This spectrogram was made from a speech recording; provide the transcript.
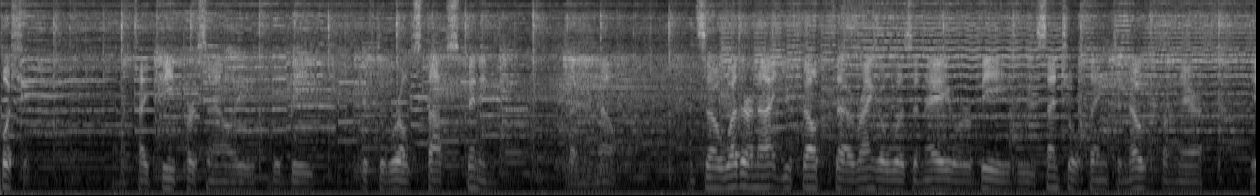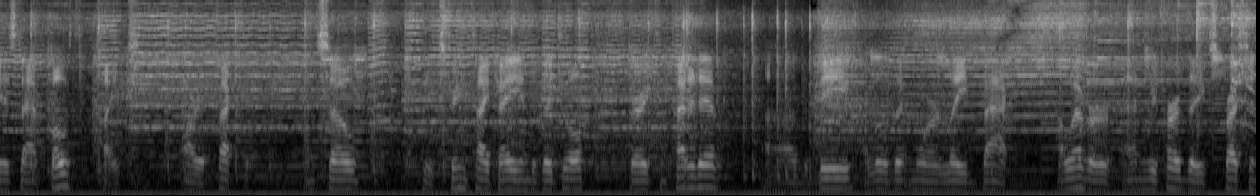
push it. And a type B personality would be if the world stops spinning, let me know. And so whether or not you felt uh, Rango was an A or a B, the essential thing to note from there is that both types are effective. And so the extreme type A individual, very competitive, uh, the B, a little bit more laid back. However, and we've heard the expression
